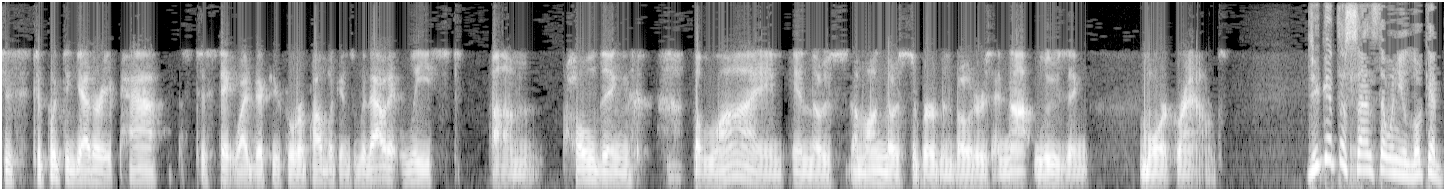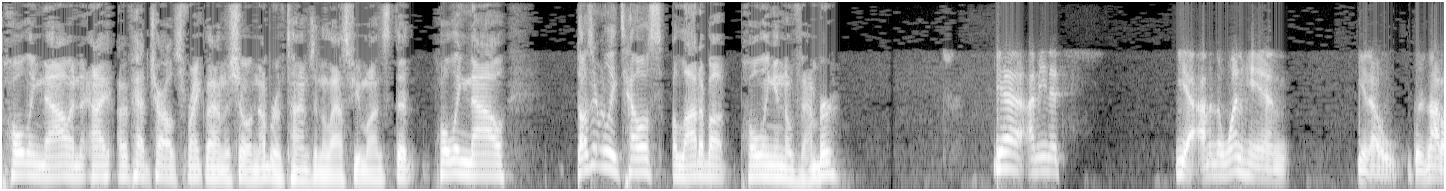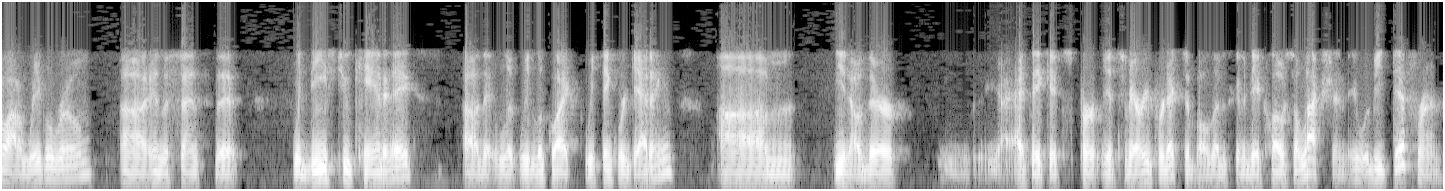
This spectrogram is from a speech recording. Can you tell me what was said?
to to put together a path to statewide victory for Republicans without at least um, holding the line in those among those suburban voters and not losing more ground. Do you get the sense that when you look at polling now, and I, have had Charles Franklin on the show a number of times in the last few months, that polling now doesn't really tell us a lot about polling in November? Yeah, I mean, it's yeah, I mean, on the one hand, you know, there's not a lot of wiggle room uh, in the sense that with these two candidates uh, that look, we look like we think we're getting, um, you know, they're. I think it's per, it's very predictable that it's going to be a close election. It would be different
